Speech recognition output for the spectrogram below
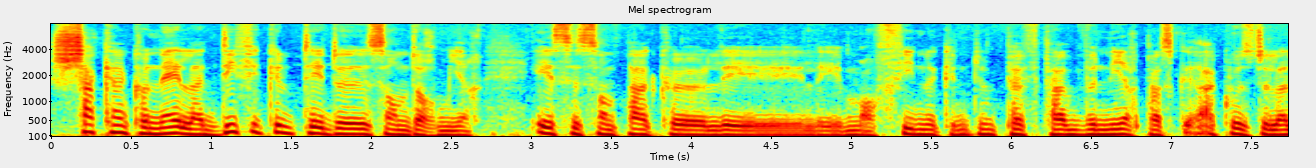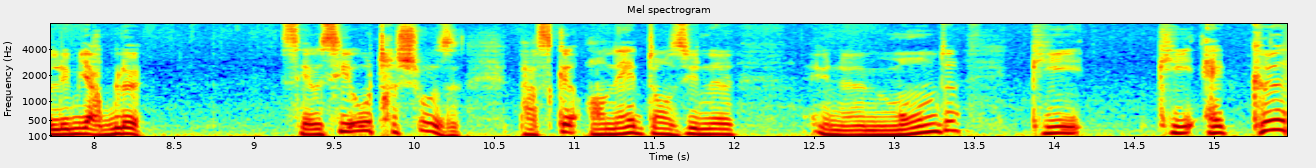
Chacun connaît la difficulté de s'endormir. Et ce ne sont pas que les, morphines ne peuvent pas venir parce que, à cause de la lumière bleue. C'est aussi autre chose. Parce qu'on est dans une, une monde qui, qui est que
